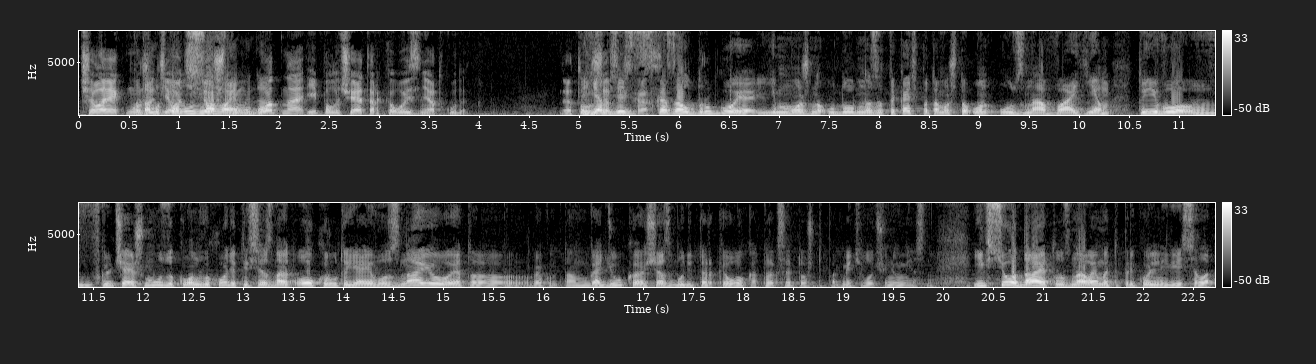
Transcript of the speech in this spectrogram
человек может Потому делать все, что угодно да. и получает РКО из ниоткуда. Это Я бы здесь прекрасно. сказал другое. Им можно удобно затыкать, потому что он узнаваем. Ты его включаешь музыку, он выходит, и все знают, о, круто, я его знаю, это, как он там, гадюка, сейчас будет РКО, который, кстати, тоже ты подметил, очень уместно. И все, да, это узнаваем, это прикольно и весело.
